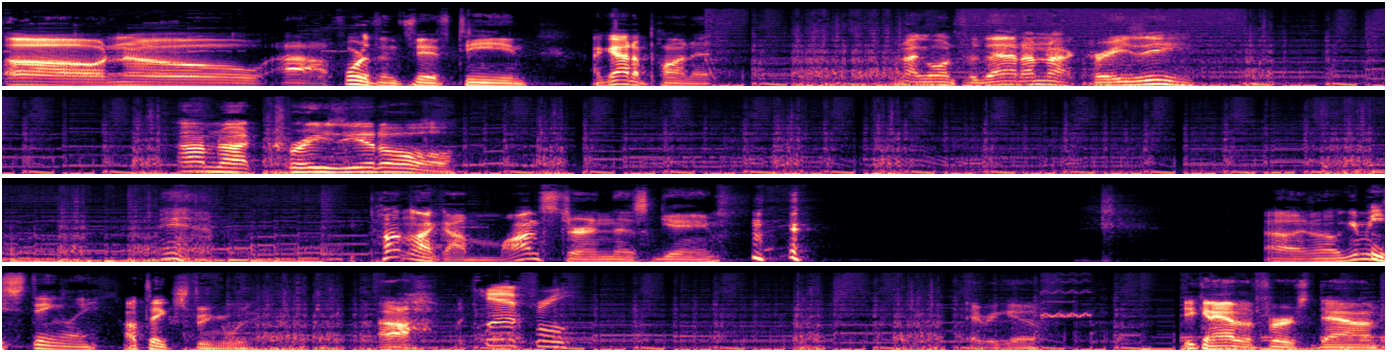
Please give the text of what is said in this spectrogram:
Oh no. Ah, fourth and 15. I gotta punt it. I'm not going for that. I'm not crazy. I'm not crazy at all. Man, you punt like a monster in this game. uh, no, give me. Me Stingley. I'll take. Stingley. Ah, McCaffrey. there we go. He can have the first down.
